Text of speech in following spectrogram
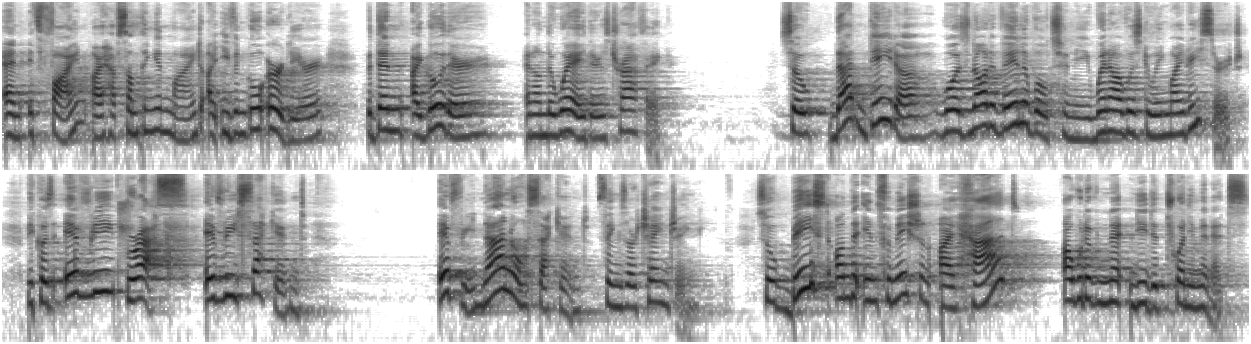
And it's fine. I have something in mind. I even go earlier. But then I go there, and on the way, there's traffic. So that data was not available to me when I was doing my research. Because every breath, every second, every nanosecond, things are changing. So, based on the information I had, I would have ne- needed 20 minutes.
